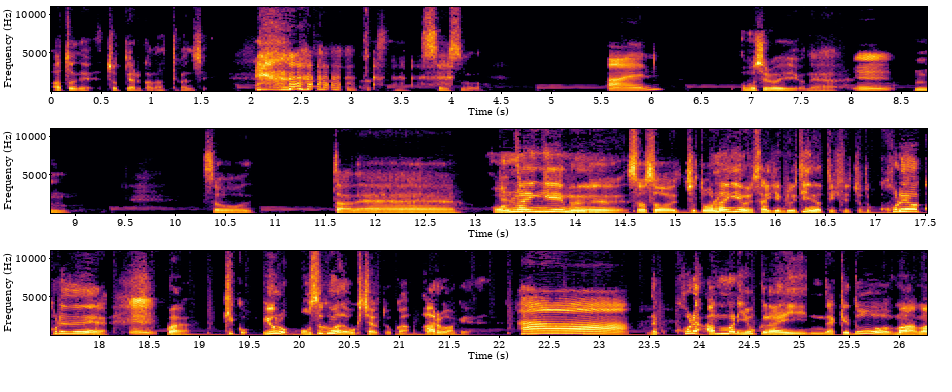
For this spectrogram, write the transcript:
後でちょっとやるかなって感じ。そうそう。Fun. 面白いよね。うん。うん。そうだね。オンラインゲーム、そうそう、ちょっとオンラインゲーム最近ルーティンになってきて、ちょっとこれはこれでね、うん。まあ結構夜遅くまで起きちゃうとかあるわけ。はあ。これあんまり良くないんだけど、まあま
